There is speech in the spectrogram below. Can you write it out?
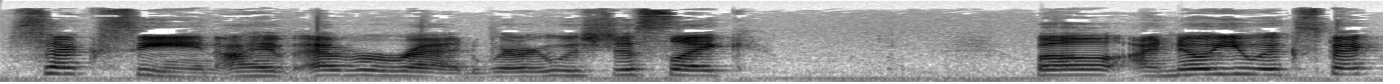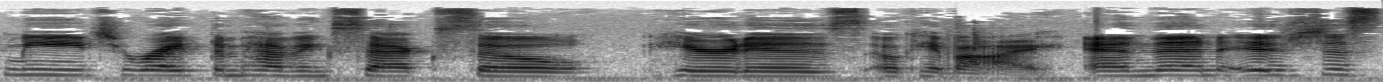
sex scene I have ever read, where it was just like, well, I know you expect me to write them having sex, so here it is, okay, bye. And then it's just,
